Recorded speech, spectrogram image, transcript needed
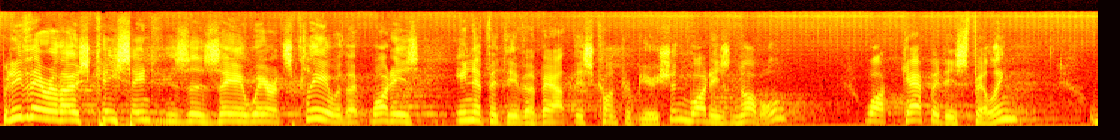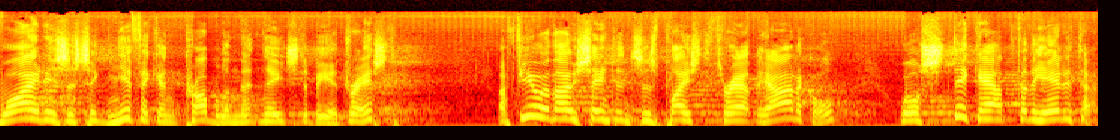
But if there are those key sentences there where it's clear what is innovative about this contribution, what is novel, what gap it is filling, why it is a significant problem that needs to be addressed, a few of those sentences placed throughout the article will stick out for the editor.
